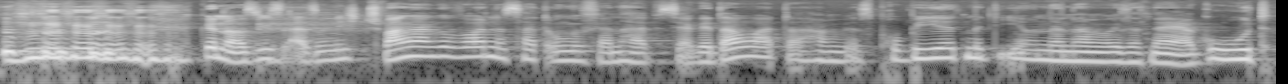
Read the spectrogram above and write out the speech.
genau, sie ist also nicht schwanger geworden. Es hat ungefähr ein halbes Jahr gedauert. Da haben wir es probiert mit ihr und dann haben wir gesagt, naja gut,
